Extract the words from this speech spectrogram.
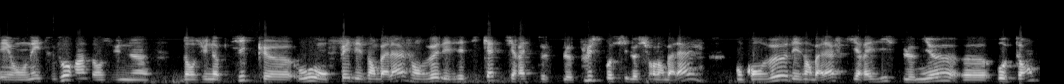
et on est toujours hein, dans une dans une optique euh, où on fait des emballages, on veut des étiquettes qui restent le plus possible sur l'emballage. Donc on veut des emballages qui résistent le mieux euh, au temps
